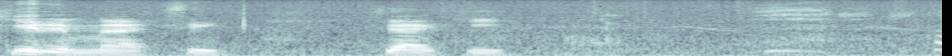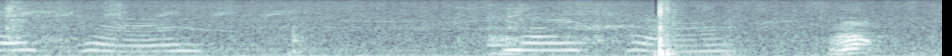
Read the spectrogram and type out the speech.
Get him, Maxie. Jackie. My turn. My turn. Oh.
